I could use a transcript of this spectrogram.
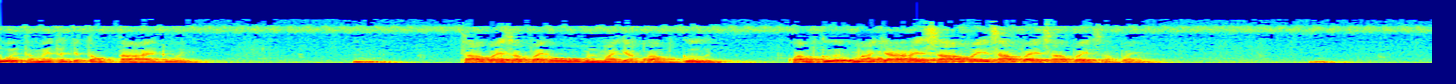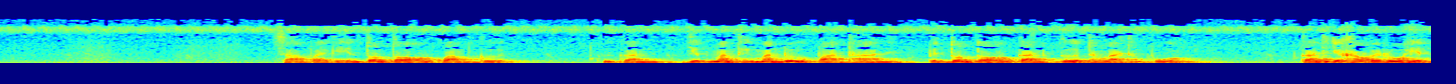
ด้วยทำไมท่านจะต้องตายด้วยสาวไปสาวไปโอ้มันมาจากความเกิด ความเกิดมาจากอะไรสาวไปสาวไปสาวไปสาวไปสาวไปก็เห็นต้นต่อของความเกิด คือการยึดมั่นถือมั่นด้วยอุปาทานเนี่ย เป็นต้นต่อของการเกิดทั้งหลายทั้งปวง การที่จะเข้าไปรู้เหตุ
